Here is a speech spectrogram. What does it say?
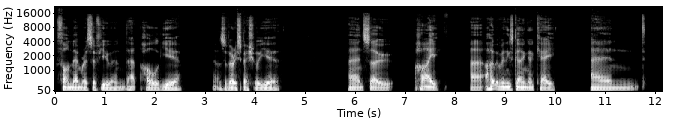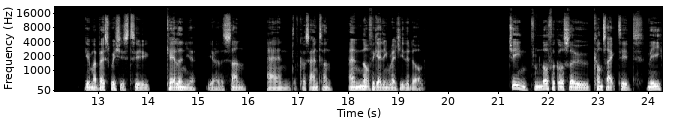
fond memories of you and that whole year. That was a very special year. And so, hi. Uh, I hope everything's going okay. And give my best wishes to Kaelin, your, your other son, and of course Anton, and not forgetting Reggie the dog. Jean from Norfolk also contacted me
